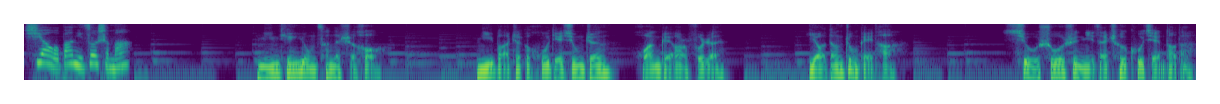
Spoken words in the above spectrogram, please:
需要我帮你做什么？明天用餐的时候，你把这个蝴蝶胸针还给二夫人。要当众给她，就说是你在车库捡到的。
